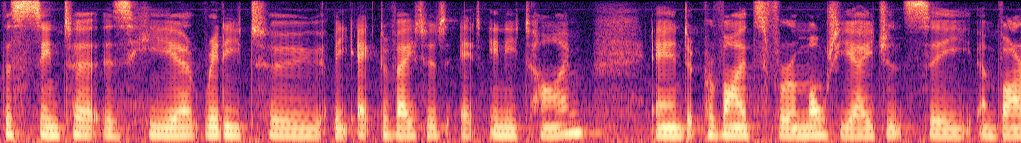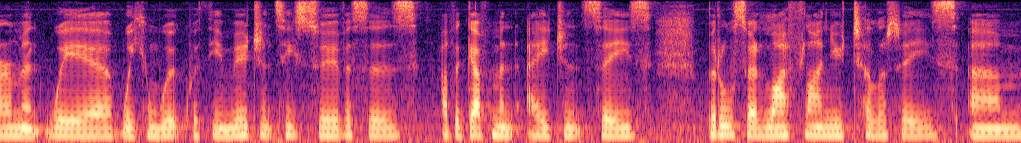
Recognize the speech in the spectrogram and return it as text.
This centre is here ready to be activated at any time and it provides for a multi-agency environment where we can work with the emergency services, other government agencies, but also lifeline utilities um,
